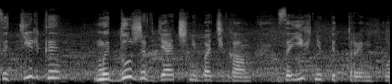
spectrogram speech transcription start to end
це тільки ми дуже вдячні батькам за їхню підтримку.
